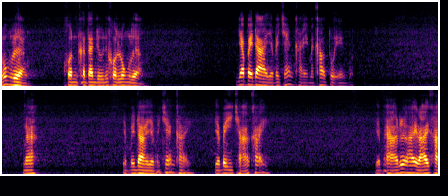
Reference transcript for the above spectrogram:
รุ่งเรือง คนกตัญญูนี่คนรุ่งเรือง อย่าไปได้อย่าไปแช่งใครมันเข้าตัวเองหมด นะ อย่าไปได้อย่าไปแช่งใคร อย่าไปอิจฉาใคร อย่าไปหาเรื่องให้ร้ายใคร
